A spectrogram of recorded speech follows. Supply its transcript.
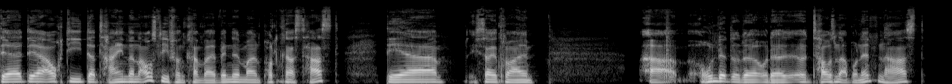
der, der auch die Dateien dann ausliefern kann. Weil wenn du mal einen Podcast hast, der, ich sage jetzt mal, äh, 100 oder, oder 1000 Abonnenten hast,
